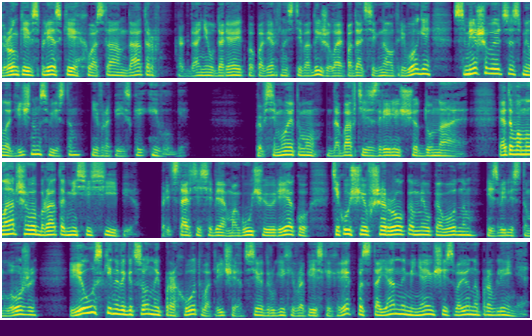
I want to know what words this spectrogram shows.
Громкие всплески хвоста андатор, когда они ударяют по поверхности воды, желая подать сигнал тревоги, смешиваются с мелодичным свистом европейской иволги. Ко всему этому добавьте зрелище Дуная, этого младшего брата Миссисипи. Представьте себе могучую реку, текущую в широком мелководном извилистом ложе, ее узкий навигационный проход, в отличие от всех других европейских рек, постоянно меняющий свое направление,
